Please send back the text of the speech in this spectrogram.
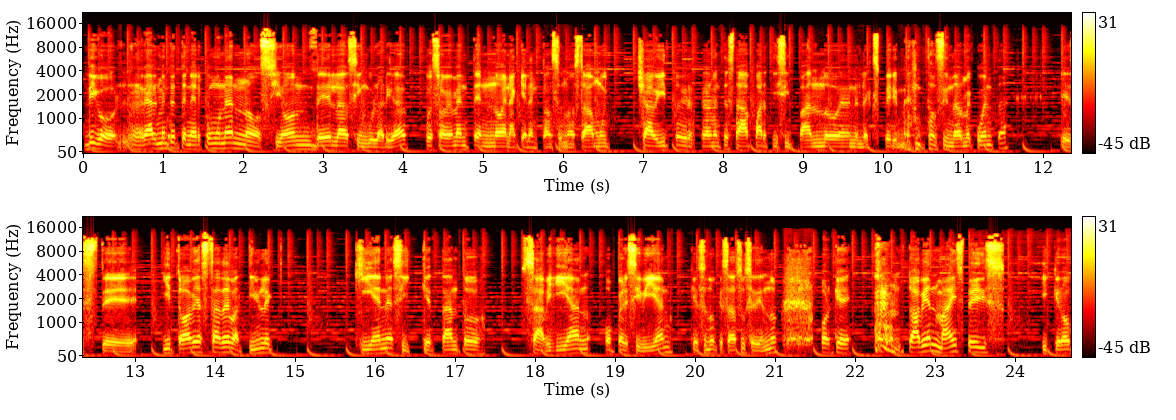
digo, realmente tener como una noción de la singularidad, pues obviamente no en aquel entonces, no estaba muy chavito y realmente estaba participando en el experimento sin darme cuenta. Este, y todavía está debatible quiénes y qué tanto sabían o percibían que eso es lo que estaba sucediendo. Porque todavía en MySpace y creo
